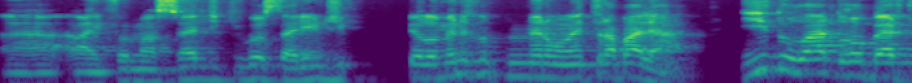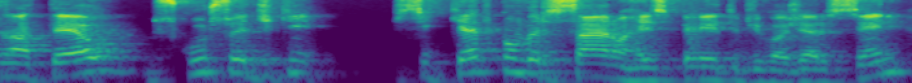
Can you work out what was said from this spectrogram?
A, a informação é de que gostariam de pelo menos no primeiro momento, trabalhar. E do lado do Roberto Natel, o discurso é de que sequer conversaram a respeito de Rogério Ceni,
